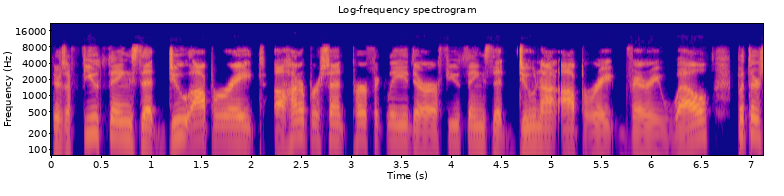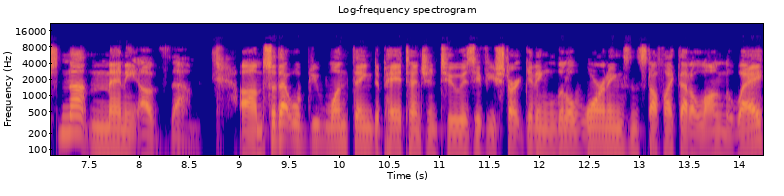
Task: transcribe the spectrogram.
There's a few things that do operate 100% perfectly. There are a few things that do not operate very well, but there's not many of them. Um, so that will be one thing to pay attention to is if you start getting little warnings and stuff like that along the way,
